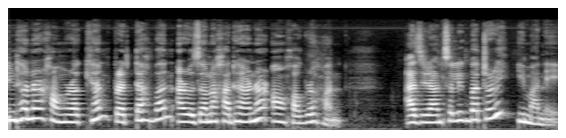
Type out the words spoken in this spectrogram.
ইন্ধনৰ সংৰক্ষণ প্ৰত্যাহ্বান আৰু জনসাধাৰণৰ অংশগ্ৰহণ। আজিৰ আঞ্চলিক বাতৰি ইমানেই।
